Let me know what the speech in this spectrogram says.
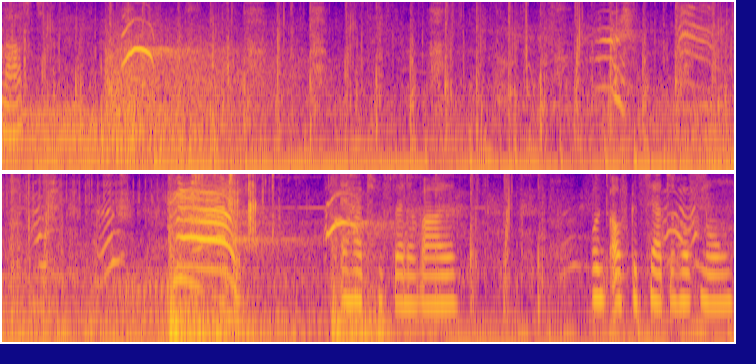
Last. Er hat trifft eine Wahl. Und aufgezerrte Hoffnung.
